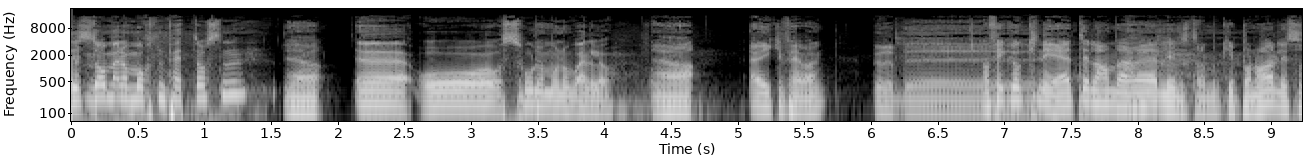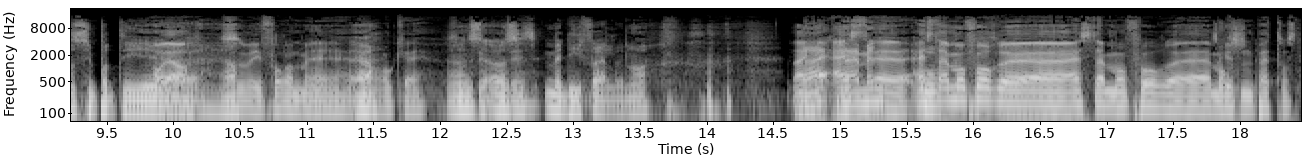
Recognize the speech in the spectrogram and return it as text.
det står mellom Morten Pettersen Ja. eh, og Solomon Novello. ja. Ja, Ikke Fevang. Burde Han fikk jo kneet til han der Lillestrøm-keeperen òg. Litt sånn sympati. Å ja. eh, ja. Så vi får han med. Ja, Ja. ok. Så Med de foreldrene òg. Nei, Nei, jeg, jeg, nei, men- eh, jeg stemmer for, eh, jeg stemmer for uh, Morten Pettersen.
